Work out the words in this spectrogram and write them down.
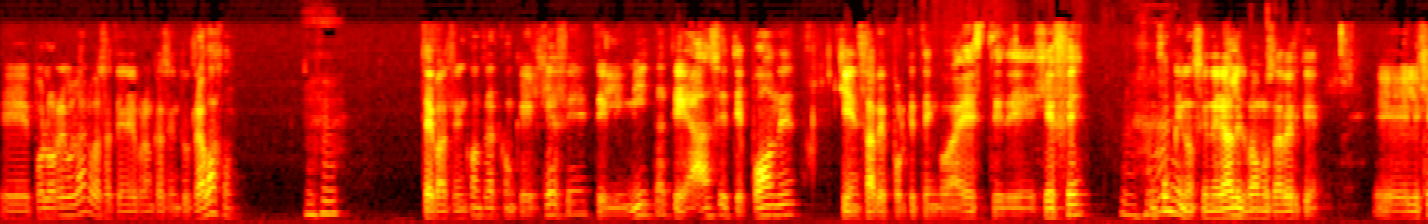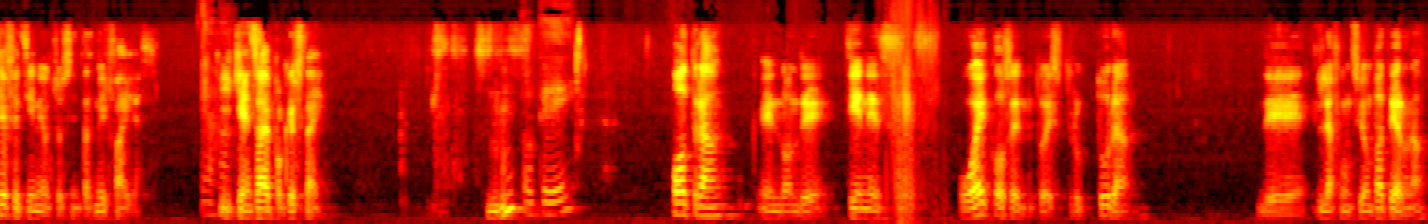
eh, por lo regular vas a tener broncas en tu trabajo. Te vas a encontrar con que el jefe te limita, te hace, te pone. Quién sabe por qué tengo a este de jefe. En términos generales, vamos a ver que eh, el jefe tiene 800 mil fallas. Y quién sabe por qué está ahí. Otra en donde tienes huecos en tu estructura de la función paterna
